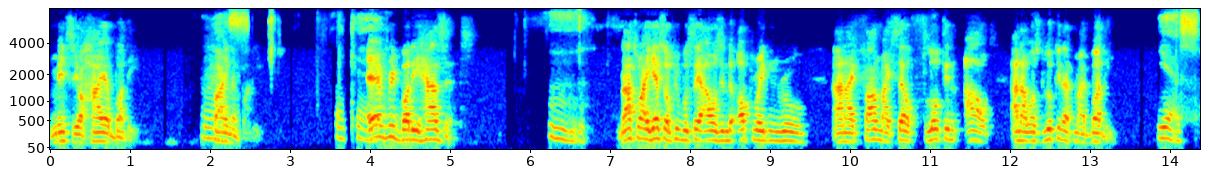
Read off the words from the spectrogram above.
means your higher body, yes. finer body. Okay. Everybody has it. Hmm. That's why I hear some people say I was in the operating room and I found myself floating out and I was looking at my body. Yes.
